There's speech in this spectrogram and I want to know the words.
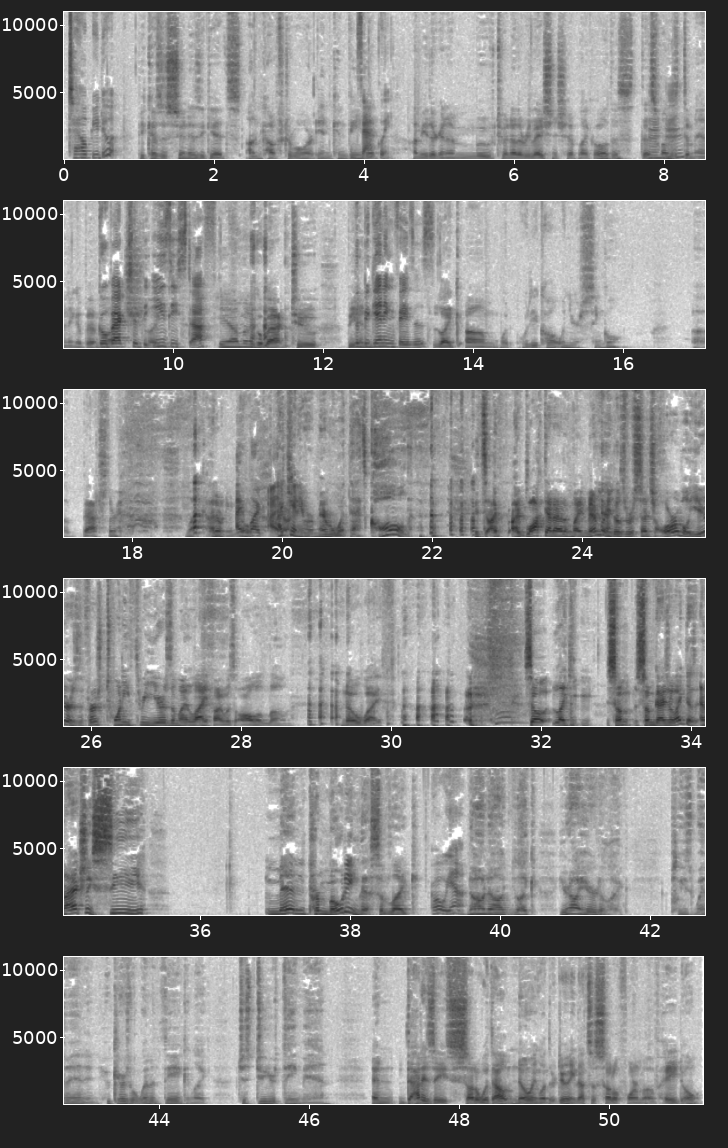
to help you do it. because as soon as it gets uncomfortable or inconvenient Exactly. I'm either going to move to another relationship like oh this this one's demanding a bit Mm-hmm. Go back to the Like, easy stuff, yeah i'm going to go back to the beginning phases. like um what what do you call it when you're single uh, bachelor I'm like I don't even know. Like, I I, can't even remember what that's called. it's I I blocked that out of my memory. Those were such horrible years. The first 23 years of my life, I was all alone, no wife. So like some some guys are like this, and I actually see men promoting this of like Oh, yeah. no, no, like you're not here to like please women and who cares what women think and like just do your thing, man. And that is a subtle without knowing what they're doing, that's a subtle form of hey, don't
